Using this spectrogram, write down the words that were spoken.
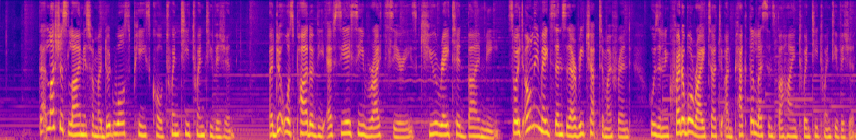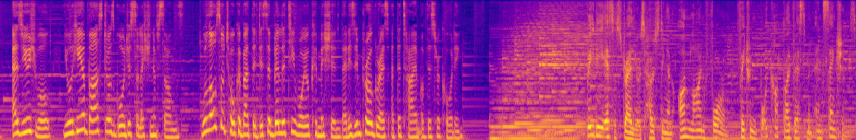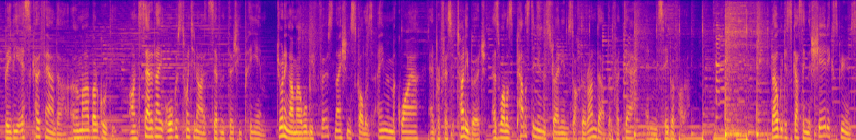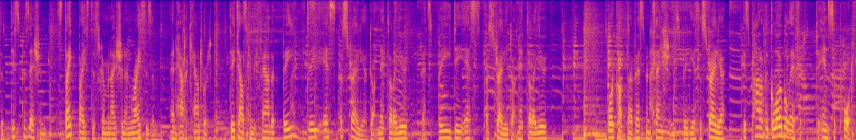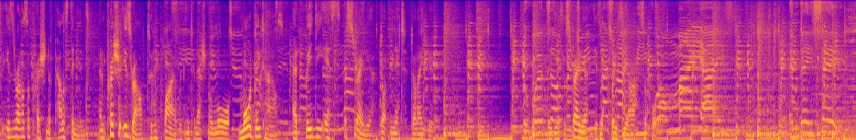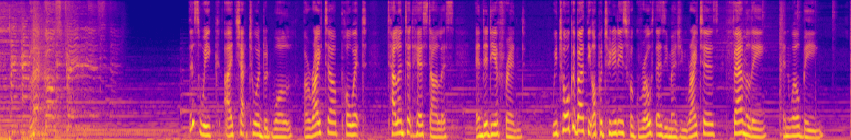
That luscious line is from Adutwal's piece called 2020 Vision. Adut was part of the FCAC Writes series curated by me, so it only made sense that I reach out to my friend who's an incredible writer, to unpack the lessons behind 2020 Vision. As usual, you'll hear Barstow's gorgeous selection of songs. We'll also talk about the Disability Royal Commission that is in progress at the time of this recording. BDS Australia is hosting an online forum featuring boycott, divestment, and sanctions. BDS co-founder Omar Barghouti on Saturday, August 29 at 7:30 p.m. Joining Omar will be First Nation scholars Amy McQuire and Professor Tony Birch, as well as Palestinian Australians Dr. Randa Abdel Fattah and Misiba Farah. They'll be discussing the shared experience of dispossession, state based discrimination and racism, and how to counter it. Details can be found at bdsaustralia.net.au. That's bdsaustralia.net.au. Boycott, Divestment, Sanctions, BDS Australia, is part of the global effort to end support for Israel's oppression of Palestinians and pressure Israel to comply with international law. More details at bdsaustralia.net.au. BDS Australia is a 3CR supporter. This week, I chat to Adutwal, a writer, poet, talented hairstylist, and a dear friend. We talk about the opportunities for growth as emerging writers, family, and well being.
